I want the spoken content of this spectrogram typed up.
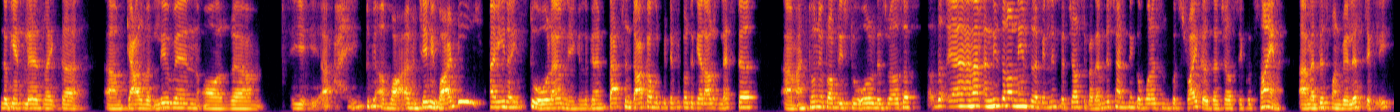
looking at players like uh, um, Calvert Lewin or um, to be, I mean, Jamie Vardy, I mean, you know, he's too old. I don't think you can look at him. Patson Daka would be difficult to get out of Leicester. Um, Antonio probably is too old as well. So, uh, the, and, and these are not names that have been linked with Chelsea, but I'm just trying to think of what are some good strikers that Chelsea could sign um, at this point, realistically.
